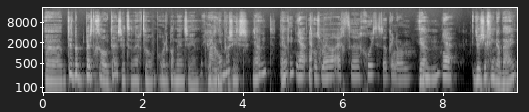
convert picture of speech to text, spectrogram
Eh, het is be- best groot, hè? Er zitten echt wel behoorlijk wat mensen in. Ik weet het niet precies. Ja. Zoiets, denk ik. Ja, volgens mij wel echt eh, groeit het ook enorm. Ja. Mhm. Ja. Dus je ging daarbij.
